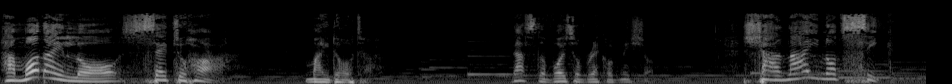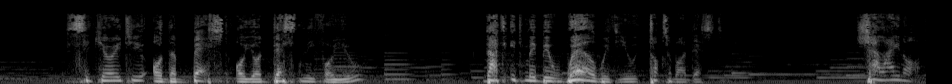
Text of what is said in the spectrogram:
her mother in law, said to her, My daughter. That's the voice of recognition. Shall I not seek security or the best or your destiny for you? That it may be well with you. It talks about destiny. Shall I not?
